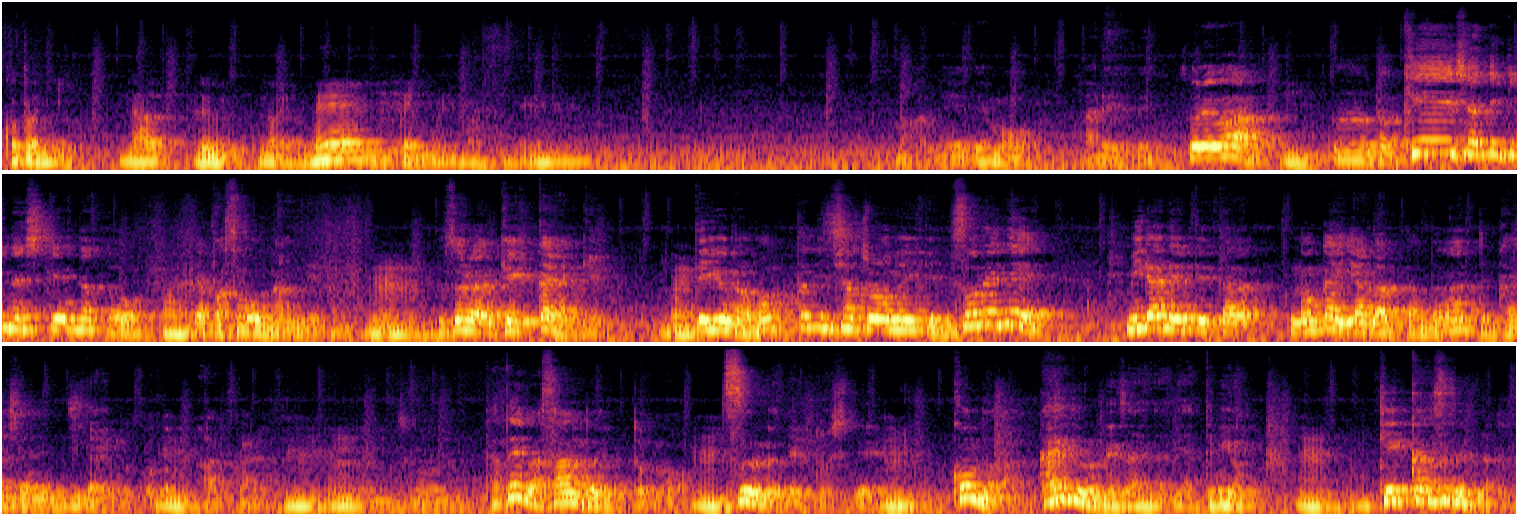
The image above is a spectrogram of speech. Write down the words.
ことになるのよねって思いますね、まあねでもあれやで。それは、ううん、と経営者的な視点だと、はい。やっぱそうなんねん。うん。それは結果やっけ、うん。っていうのは本当に社長の意見でそれで見られてたのが嫌だったんだなっていう会社時代のこともあるから、そう。例えばサンドイットのうん。2が出るとして、うん。今度は外部のデザイナーでやってみよう。うん。結果が全てだから。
